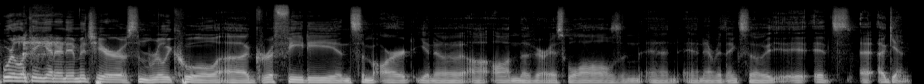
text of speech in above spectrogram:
We're looking at an image here of some really cool uh, graffiti and some art, you know, uh, on the various walls and and and everything. So it, it's again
